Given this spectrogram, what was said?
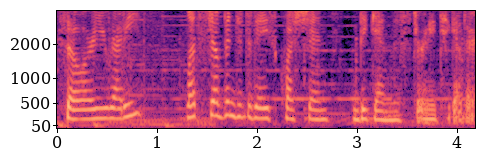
So, are you ready? Let's jump into today's question and begin this journey together.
